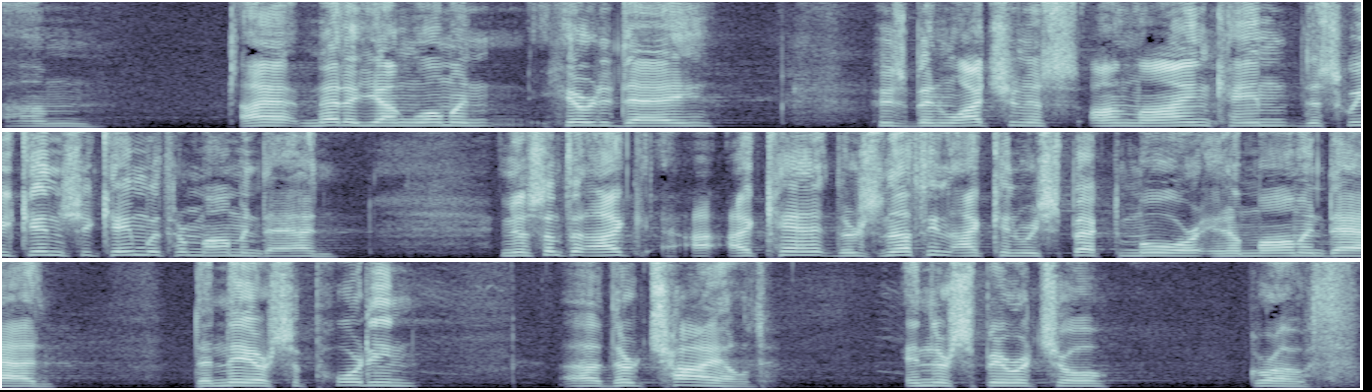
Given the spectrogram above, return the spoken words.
Um, I met a young woman here today who's been watching us online, came this weekend. She came with her mom and dad. You know, something I, I can't, there's nothing I can respect more in a mom and dad than they are supporting uh, their child in their spiritual growth.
